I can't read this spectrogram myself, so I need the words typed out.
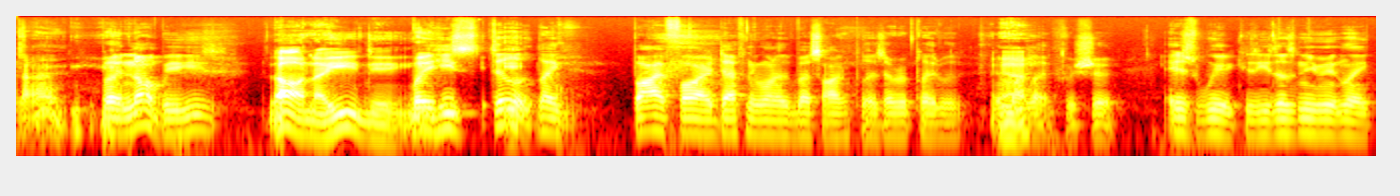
Nah, but no, but he's Oh no, he did. but he's still like by far definitely one of the best hockey players I ever played with in my life for sure. It's weird because he doesn't even like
